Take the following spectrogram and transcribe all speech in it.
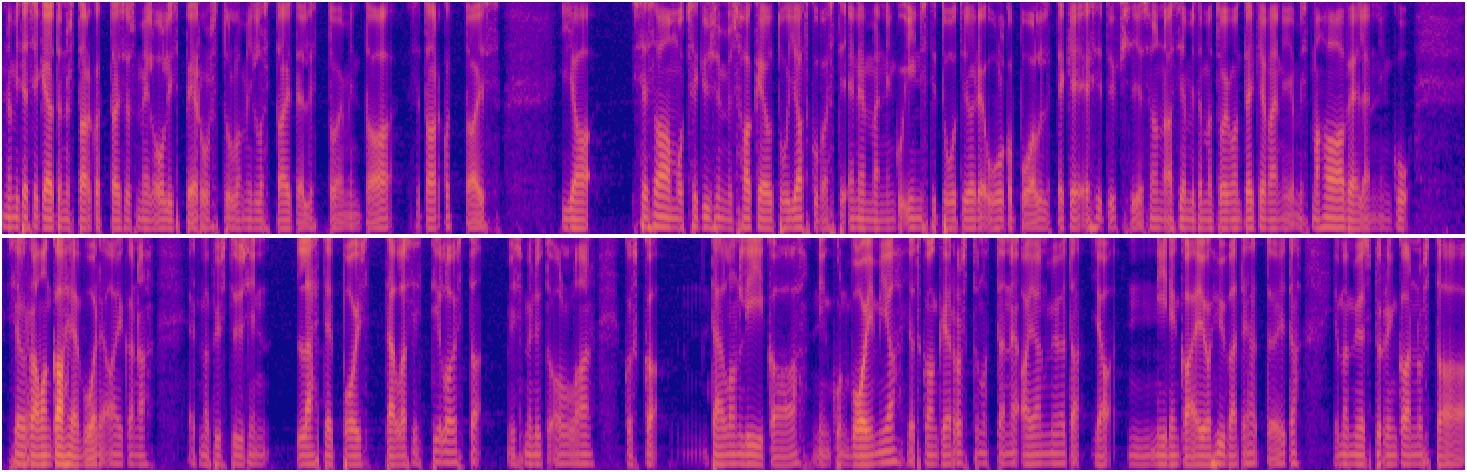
No mitä se käytännössä tarkoittaisi, jos meillä olisi perustulo, millaista taiteellista toimintaa se tarkoittaisi. Ja se saa mut se kysymys hakeutuu jatkuvasti enemmän niin kuin instituutioiden ulkopuolelle tekee esityksiä. Ja se on asia, mitä mä toivon tekeväni ja mistä mä haaveilen niin kuin seuraavan kahden vuoden aikana, että mä pystyisin lähteä pois tällaisista tiloista missä me nyt ollaan, koska täällä on liikaa niin kuin voimia, jotka on kerrostunut tänne ajan myötä, ja niiden kanssa ei ole hyvä tehdä töitä. Ja mä myös pyrin kannustaa,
